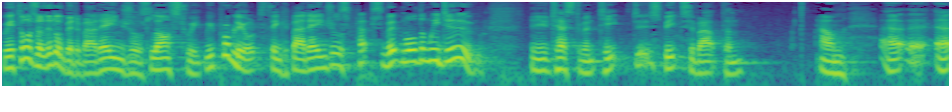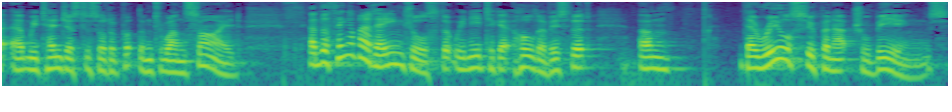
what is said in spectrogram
We thought a little bit about angels last week. We probably ought to think about angels perhaps a bit more than we do. The New Testament te- speaks about them. Um, uh, uh, uh, and we tend just to sort of put them to one side. And the thing about angels that we need to get hold of is that um, they're real supernatural beings,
